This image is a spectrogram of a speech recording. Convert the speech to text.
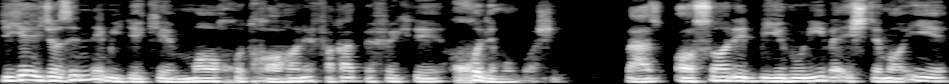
دیگه اجازه نمیده که ما خودخواهانه فقط به فکر خودمون باشیم و از آثار بیرونی و اجتماعی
